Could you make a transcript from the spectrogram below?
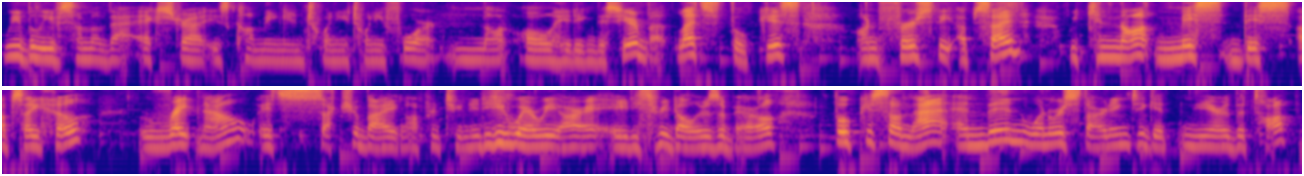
We believe some of that extra is coming in 2024, not all hitting this year, but let's focus on first the upside. We cannot miss this upcycle right now it's such a buying opportunity where we are at $83 a barrel focus on that and then when we're starting to get near the top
